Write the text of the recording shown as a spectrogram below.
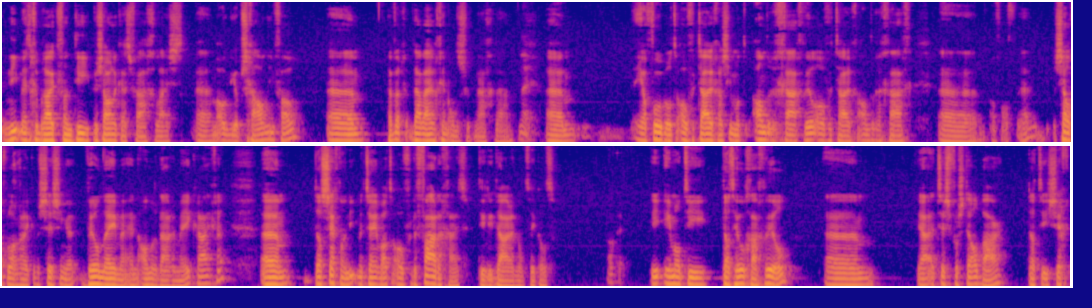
niet met gebruik van die persoonlijkheidsvragenlijst, eh, maar ook niet op schaalniveau, ehm, hebben we, daar hebben we geen onderzoek naar gedaan. Nee. Ehm, jouw voorbeeld overtuigen als iemand anderen graag wil overtuigen, anderen graag eh, of, of eh, zelf belangrijke beslissingen wil nemen en anderen daarin meekrijgen. Ehm, dat zegt nog niet meteen wat over de vaardigheid die hij daarin ontwikkelt. I- iemand die dat heel graag wil, ehm, ja, het is voorstelbaar dat hij zich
